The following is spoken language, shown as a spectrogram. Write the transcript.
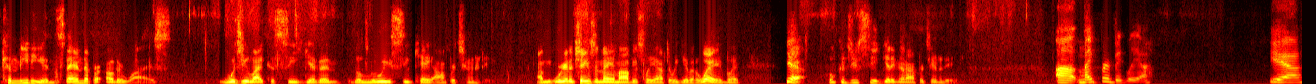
comedian, stand up or otherwise, would you like to see given the Louis C.K. opportunity? Um, we're going to change the name, obviously, after we give it away, but yeah, who could you see getting that opportunity? Uh, Mike Birbiglia. Yeah.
